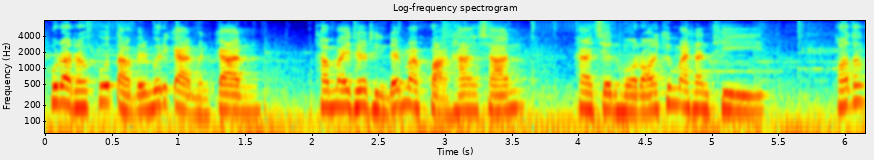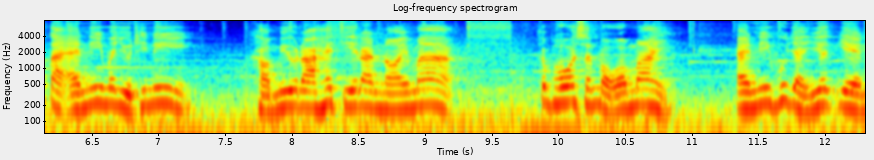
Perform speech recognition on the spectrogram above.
พวกเราทั้งคู่ต่างเป็นบริการเหมือนกันทำไมเธอถึงได้มาขวางทางฉันฮานเฉินหัวร้อนขึ้นมาทันที เพราะตั้งแต่แอนนี่มาอยู่ที่นี่ เขามีเวลาให้จีรันน้อยมาก ก็เพราะว่าฉันบอกว่าไม่ แอนนี่พูดอย่างเยือกเย็น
